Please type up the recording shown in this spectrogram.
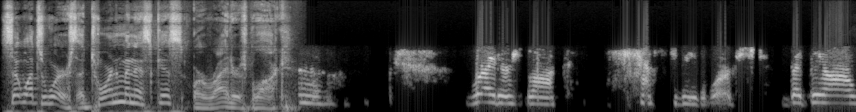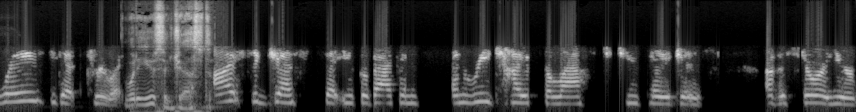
So what's worse, a torn meniscus or writer's block? Writer's block has to be the worst, but there are ways to get through it. What do you suggest? I suggest that you go back and, and retype the last two pages of the story you're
